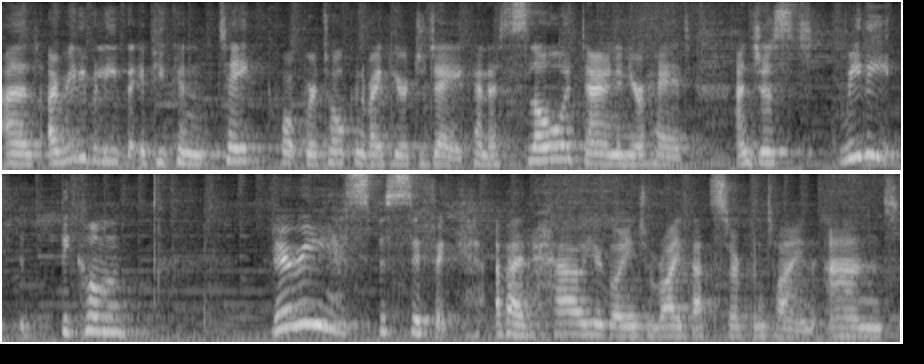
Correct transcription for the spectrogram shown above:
And I really believe that if you can take what we're talking about here today, kind of slow it down in your head and just really become very specific about how you're going to ride that serpentine and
